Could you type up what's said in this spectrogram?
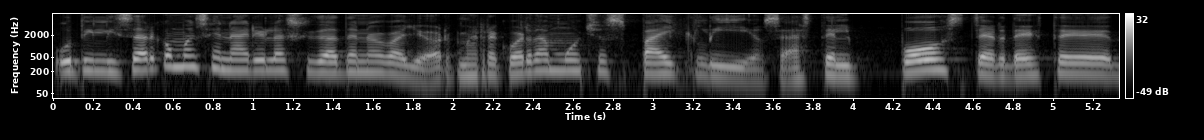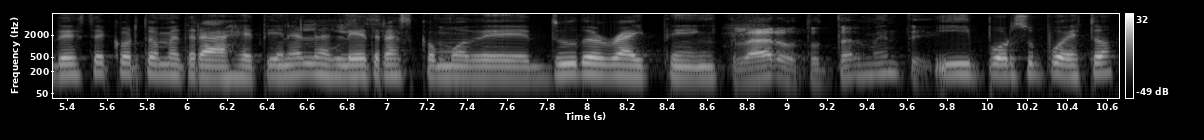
utilizar como escenario la ciudad de Nueva York me recuerda mucho a Spike Lee, o sea, hasta el póster de este, de este cortometraje tiene las letras como de Do the Right Thing. Claro, totalmente. Y por supuesto,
